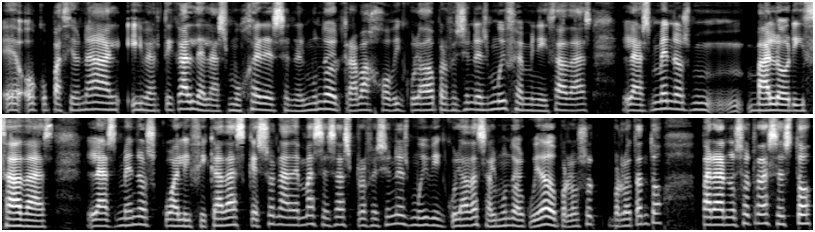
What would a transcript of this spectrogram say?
eh, ocupacional y vertical de las mujeres en el mundo del trabajo vinculado a profesiones muy feminizadas, las menos valorizadas, las menos cualificadas, que son además esas profesiones muy vinculadas al mundo del cuidado. Por lo, tanto, para nosotras esto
